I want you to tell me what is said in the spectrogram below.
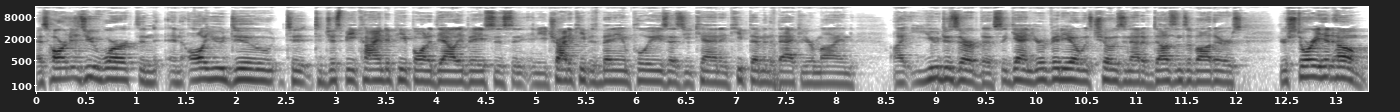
As hard as you've worked and, and all you do to, to just be kind to people on a daily basis and, and you try to keep as many employees as you can and keep them in the back of your mind, uh, you deserve this. Again, your video was chosen out of dozens of others. Your story hit home.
